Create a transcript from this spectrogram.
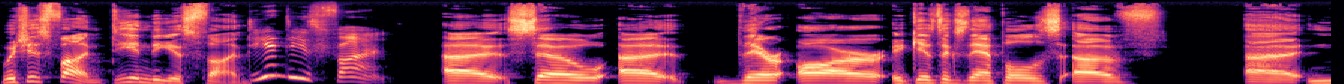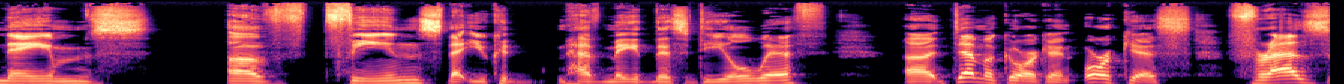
which is fun. D and D is fun. D and D is fun. Uh, so uh, there are. It gives examples of uh names of fiends that you could have made this deal with. Uh, Demogorgon, Orcus, Fraz,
